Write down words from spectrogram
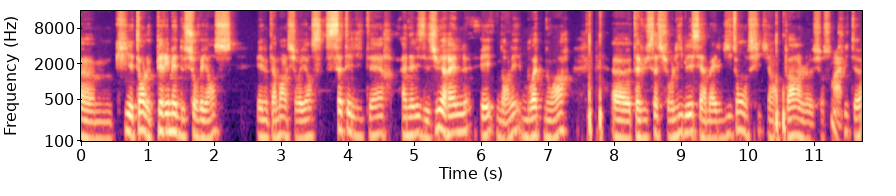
euh, qui étend le périmètre de surveillance, et notamment la surveillance satellitaire, analyse des URL et dans les boîtes noires. Euh, tu as vu ça sur Libé, c'est Amael Guiton aussi qui en parle sur son Ouais. Twitter.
